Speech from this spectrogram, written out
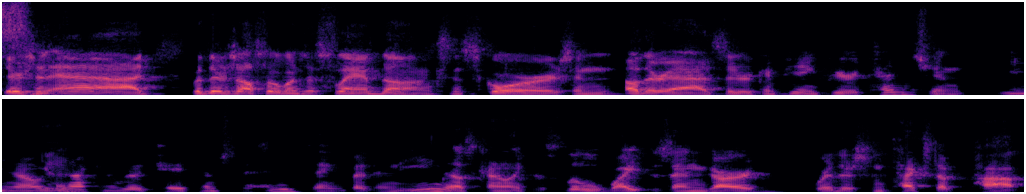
there's an ad, but there's also a bunch of slam dunks and scores and other ads that are competing for your attention. You know, yeah. you're not going to really pay attention to anything. But an email is kind of like this little white Zen garden where there's some text up top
